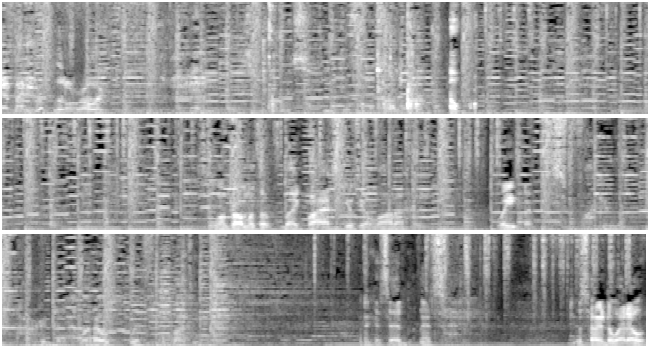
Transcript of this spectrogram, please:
Grab my little roller. Oh. One problem with the like biax gives you a lot of weight, but it's fucking hard to let out with epoxy. Like I said, it's just hard to wet out.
